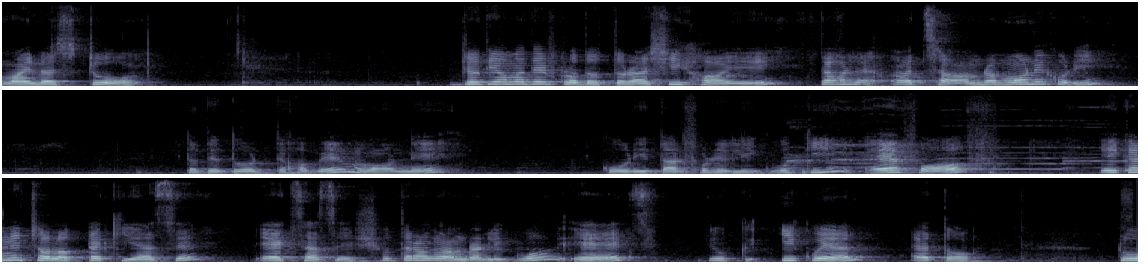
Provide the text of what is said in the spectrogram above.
minus two যদি আমাদের প্রদত্ত রাশি হয়, তাহলে আচ্ছা আমরা মনে করি এটাতে ধরতে হবে, মনে করি, তারপরে লিখব কি এফ অফ এখানে চলকটা কি আছে? এক্স আছে। সুতরাং আমরা লিখব এক্স ইকুয়াল এত। Two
